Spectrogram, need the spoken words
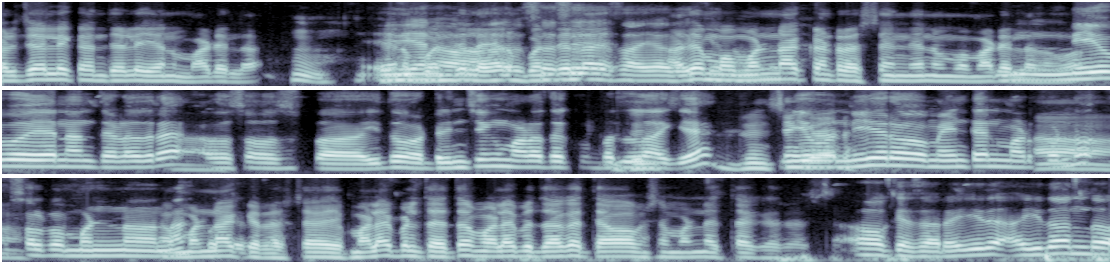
ಕರ್ಜಲಿಕ್ ಏನು ಮಾಡಿಲ್ಲ. ಹ್ಮ್. ಏನು ಇದೇನು ಬಂದಿಲ್ಲ, ಏನು ಸಸ್ಯ ಬಂದಿಲ್ಲ. ಸಾಯೋದಕ್ಕೆ ಅದೇ ಏನು ಮಣ್ಣು ಹಾಕೊಂಡ್ರೆ ಅಷ್ಟೇ ಇನ್ನೇನು ಮಾಡಿಲ್ಲ ನಾವು. ಏನಂತ ಹೇಳಿದ್ರೆ ಸೊ- ಇದು ಡ್ರಿಂಚಿಂಗ್ ಮಾಡೋದಕ್ಕೆ ಬದಲಾಗಿ ನೀವು ನೀರು ಮೇಂಟೈನ್ ಮಾಡ್ಕೊಂಡು ಹಾ. ಸ್ವಲ್ಪ ಮಣ್ಣು ಮಣ್ಣು ಹಾಕಿದ್ರೆ ಅಷ್ಟೇ. ಮಳೆ ಬೀಳ್ತಾ ಇತ್ತು ಮಳೆ ಬಿದ್ದಾಗ ತೇವಾಂಶ ಮಣ್ಣು ಎತ್ತಾಕಿದ್ರೆ ಅಷ್ಟೇ. ಓಕೆ ಸರ್ ಇದು ಇದೊಂದು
